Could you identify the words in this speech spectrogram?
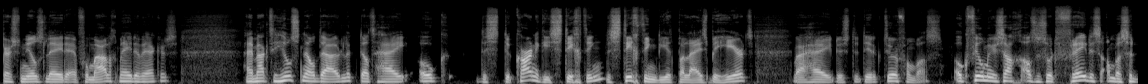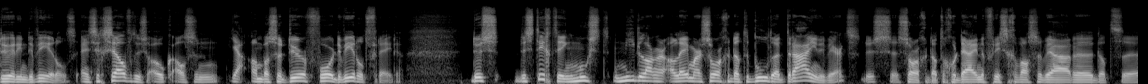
personeelsleden en voormalig medewerkers. Hij maakte heel snel duidelijk dat hij ook de, de Carnegie Stichting, de stichting die het paleis beheert, waar hij dus de directeur van was, ook veel meer zag als een soort vredesambassadeur in de wereld. En zichzelf dus ook als een ja, ambassadeur voor de wereldvrede. Dus de stichting moest niet langer alleen maar zorgen dat de boel daar draaiende werd. Dus uh, zorgen dat de gordijnen fris gewassen waren, dat, uh,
